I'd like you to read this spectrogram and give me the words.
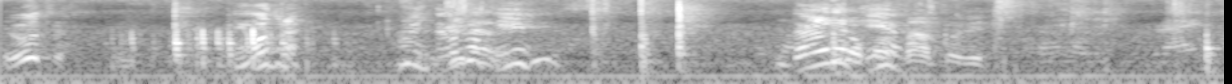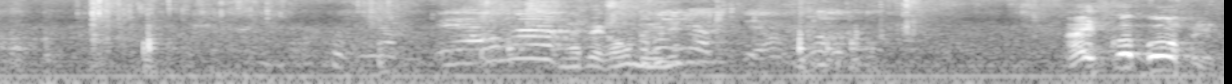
Tem outra? Tem outra? Ah, então é daqui. Então é Tira daqui. Vai pegar um né? Aí ficou bom, Felipe.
